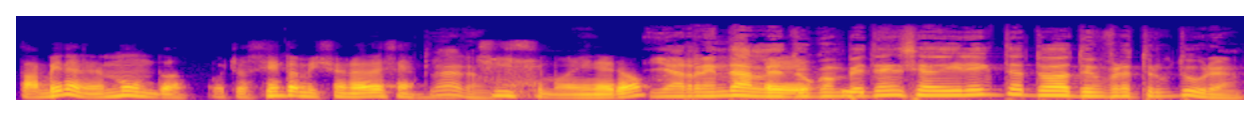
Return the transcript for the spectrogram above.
también en el mundo, 800 millones de dólares es muchísimo dinero. Y arrendarle a tu eh, competencia directa toda tu infraestructura.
